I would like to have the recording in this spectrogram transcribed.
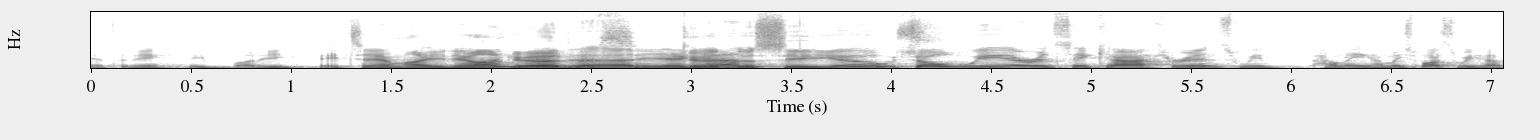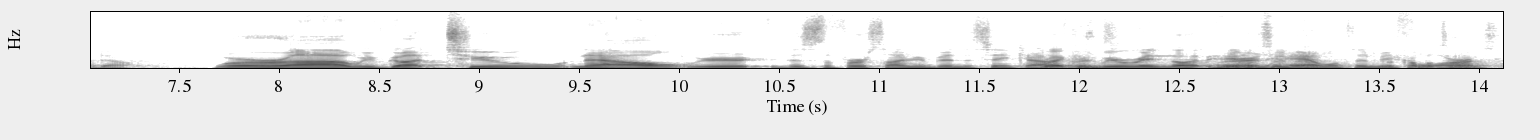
Anthony. Hey, buddy. Hey Tim, how you doing? Good, to man. see you Good again. to see you. So we are in St. Catharines. We how many how many spots do we have now? We're uh, we've got two now. We're this is the first time you've been to St. Catharines. Right, because we were in the We were in Hamilton, uh, Hamilton a couple before, times.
